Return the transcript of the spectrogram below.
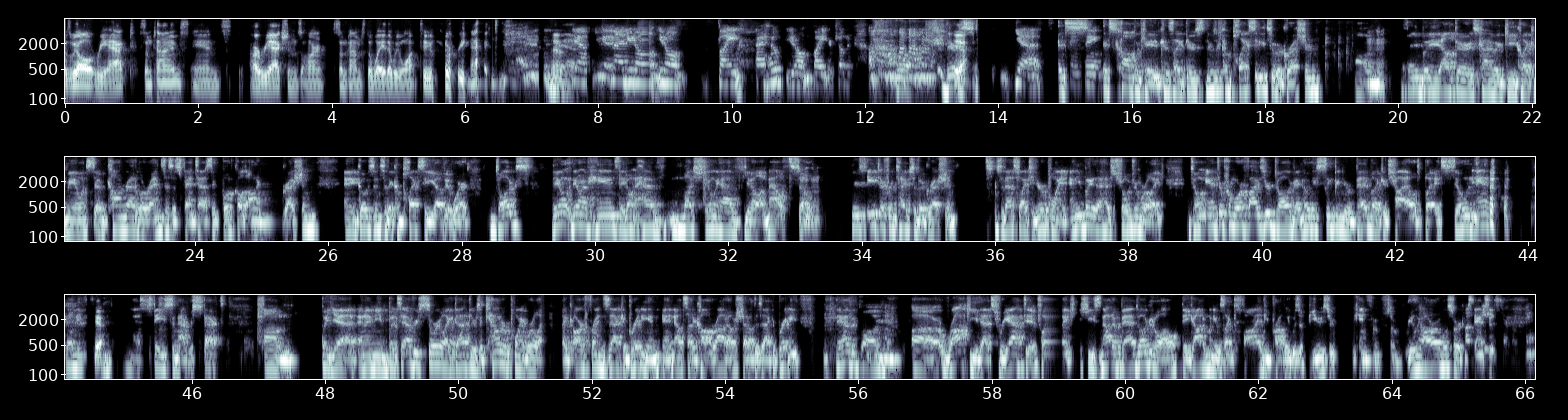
because we all react sometimes and our reactions aren't sometimes the way that we want to react. Um, yeah. You get mad you don't you don't bite. I hope you don't bite your children. Well, there's yeah, yeah it's it's complicated because like there's there's a complexity to aggression. Um, mm-hmm. if anybody out there is kind of a geek like me, and once uh, Konrad Lorenz has this fantastic book called On Aggression, and it goes into the complexity of it, where dogs they don't they don't have hands, they don't have much, they only have you know a mouth. So mm-hmm. there's eight different types of aggression. So that's why, to your point, anybody that has children, we're like, don't anthropomorphize your dog. I know they sleep in your bed like a child, but it's still an animal. yeah. that space in that respect. Um, but yeah, and I mean, but to every story like that, there's a counterpoint where like, like our friends Zach and Brittany and, and outside of Colorado, shout out to Zach and Brittany, they have a dog, uh, Rocky, that's reactive. Like he's not a bad dog at all. They got him when he was like five. He probably was abused or came from some really horrible circumstances.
